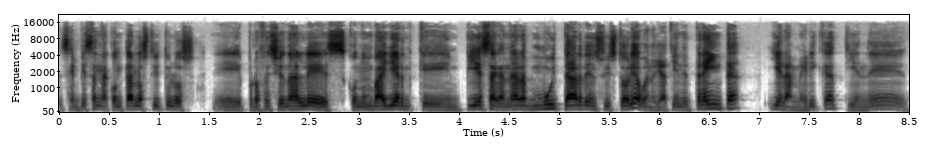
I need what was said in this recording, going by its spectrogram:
se empiezan a contar los títulos eh, profesionales con un Bayern que empieza a ganar muy tarde en su historia, bueno, ya tiene 30 y el América tiene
